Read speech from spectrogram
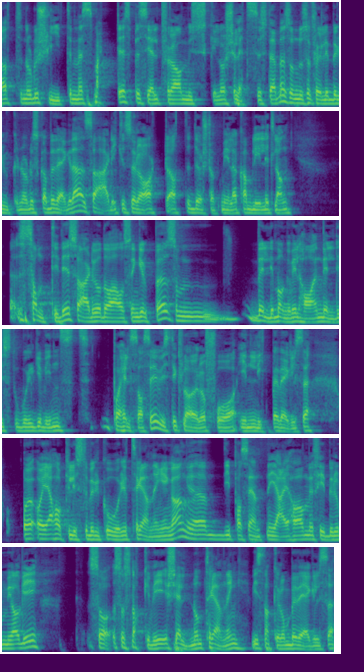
at når du sliter med smerte, spesielt fra muskel- og skjelettsystemet, som du selvfølgelig bruker når du skal bevege deg, så er det ikke så rart at dørstokkmila kan bli litt lang. Samtidig så er det jo da også en gruppe som veldig mange vil ha en veldig stor gevinst på helsa si hvis de klarer å få inn litt bevegelse. Og og jeg har ikke lyst til å bruke ordet trening engang. De pasientene jeg har med fibromyalgi, så, så snakker vi sjelden om trening. Vi snakker om bevegelse.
